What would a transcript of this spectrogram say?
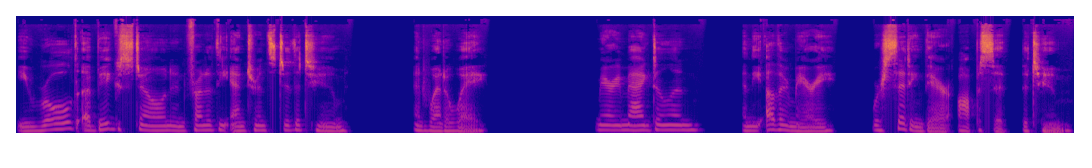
He rolled a big stone in front of the entrance to the tomb and went away. Mary Magdalene and the other Mary were sitting there opposite the tomb.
